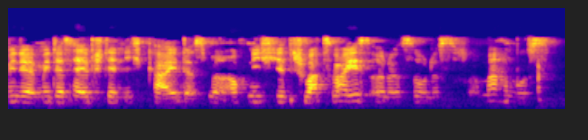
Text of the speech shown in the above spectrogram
mit der, mit der Selbstständigkeit, dass man auch nicht jetzt schwarz-weiß oder so das machen muss.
